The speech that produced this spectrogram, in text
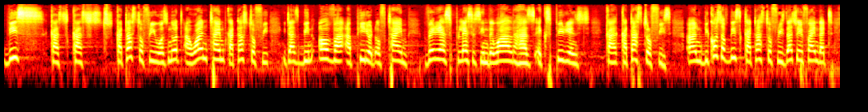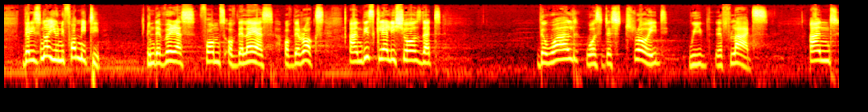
this catastrophe was not a one time catastrophe, it has been over a period of time. Various places in the world has experienced ca- catastrophes. And because of these catastrophes, that's why you find that there is no uniformity in the various forms of the layers of the rocks. And this clearly shows that the world was destroyed with the floods. And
